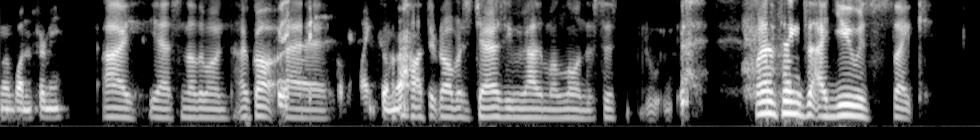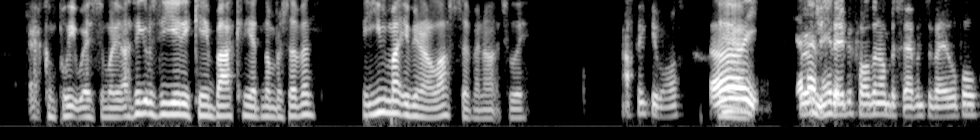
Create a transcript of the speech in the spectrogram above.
one for me. Aye, yeah, it's another one. I've got uh, Linked to him. Patrick Roberts jersey. We had him on loan. It's just one of the things that I knew was like a complete waste of money. I think it was the year he came back and he had number seven. He might have been our last seven actually. I think he was. Aye. What Yeah, did you maybe. say before the number seven's available?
